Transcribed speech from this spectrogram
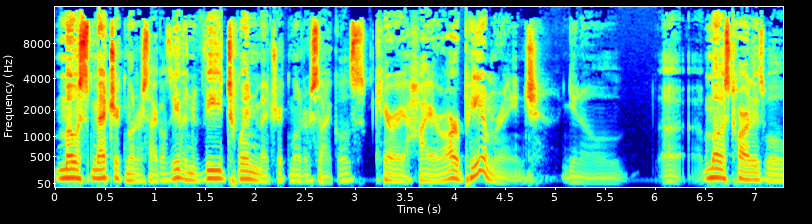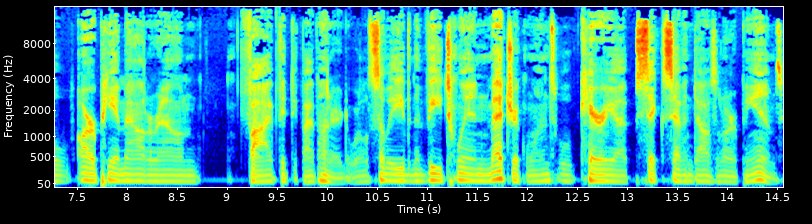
most metric motorcycles, even V twin metric motorcycles, carry a higher RPM range. You know, uh, most Harleys will RPM out around five fifty five hundred. Well, some of even the V twin metric ones will carry up six seven thousand RPMs.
